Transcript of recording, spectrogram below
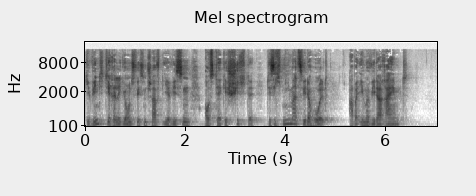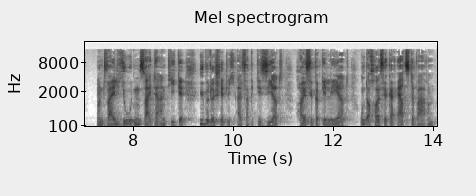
gewinnt die Religionswissenschaft ihr Wissen aus der Geschichte, die sich niemals wiederholt, aber immer wieder reimt. Und weil Juden seit der Antike überdurchschnittlich alphabetisiert, häufiger gelehrt und auch häufiger Ärzte waren,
